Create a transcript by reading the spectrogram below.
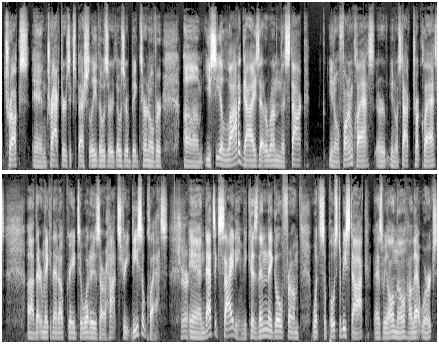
trucks and tractors, especially. Those are those are a big turnover. Um, you see a lot of guys that are running the stock. You know, farm class or you know stock truck class uh, that are making that upgrade to what is our hot street diesel class. Sure. And that's exciting because then they go from what's supposed to be stock, as we all know how that works,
